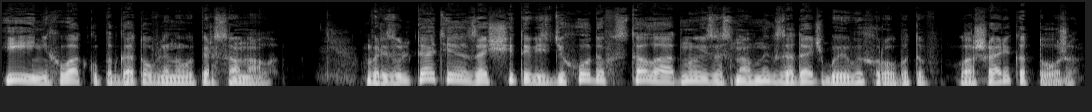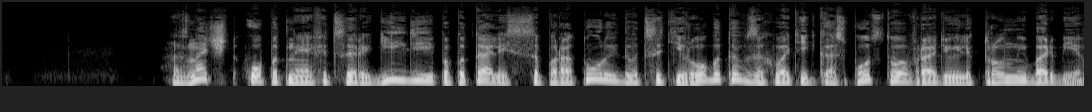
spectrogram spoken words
и нехватку подготовленного персонала. В результате защита вездеходов стала одной из основных задач боевых роботов, лошарика тоже. Значит, опытные офицеры гильдии попытались с аппаратурой 20 роботов захватить господство в радиоэлектронной борьбе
